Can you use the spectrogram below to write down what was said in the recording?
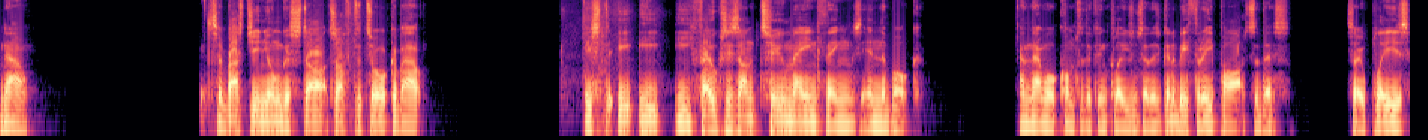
Now, Sebastian Junger starts off to talk about he, he, he focuses on two main things in the book and then we'll come to the conclusion. So there's going to be three parts to this. So please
